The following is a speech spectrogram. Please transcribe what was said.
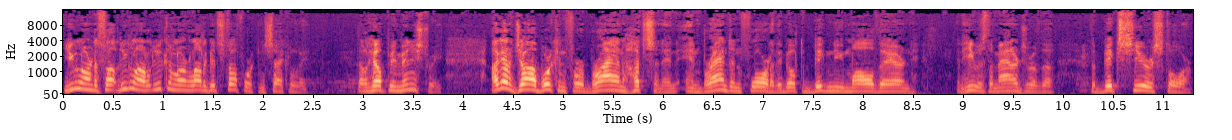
You can learn, a, you can learn, you can learn a lot of good stuff working secularly. That'll help you in ministry. I got a job working for Brian Hudson in, in Brandon, Florida. They built a big new mall there, and, and he was the manager of the, the big Sears store.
